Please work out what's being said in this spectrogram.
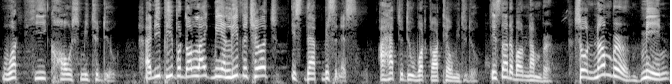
what he calls me to do. And if people don't like me and leave the church, it's that business. I have to do what God tell me to do. It's not about number. So number mean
